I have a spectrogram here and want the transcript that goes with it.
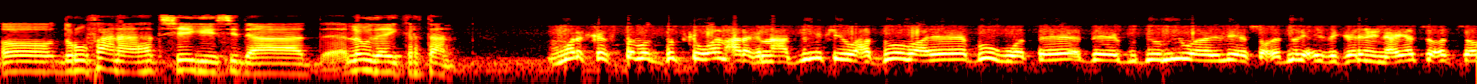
oo duruufahan aad hadda sheegaysid aada la wadaagi kartaan. Mar kastaba dadka waan aragnaa ninkii wax duubaaye buug watee dee guddoomiye waalaleeya socod magaciisa garanayna hay'ad socod soo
